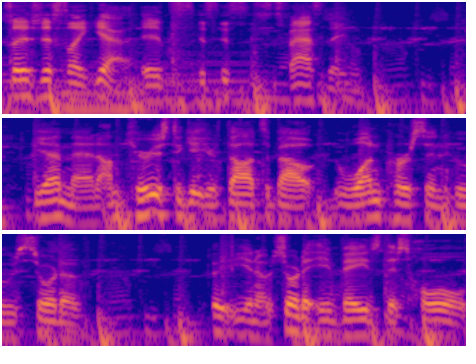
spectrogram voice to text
so it's just like yeah it's it's it's, it's fascinating Yeah, man. I'm curious to get your thoughts about one person who sort of, you know, sort of evades this whole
